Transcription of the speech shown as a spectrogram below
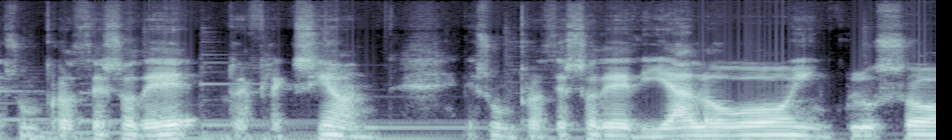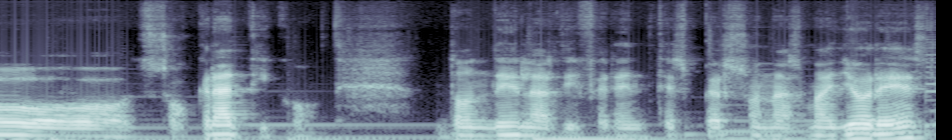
es un proceso de reflexión, es un proceso de diálogo incluso socrático, donde las diferentes personas mayores,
